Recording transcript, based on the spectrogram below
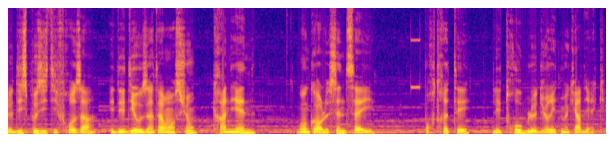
le dispositif ROSA est dédié aux interventions crâniennes ou encore le Sensei pour traiter les troubles du rythme cardiaque.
